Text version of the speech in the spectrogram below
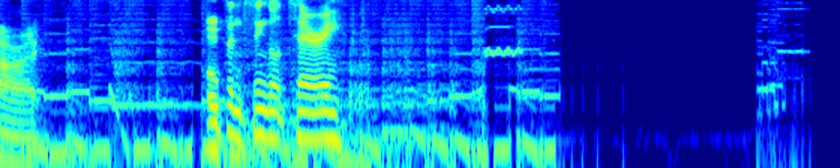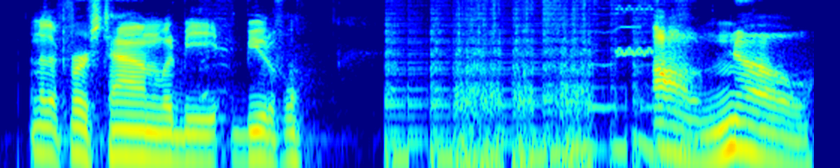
Alright. Open oh. Singletary. Another first town would be beautiful. Oh no.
